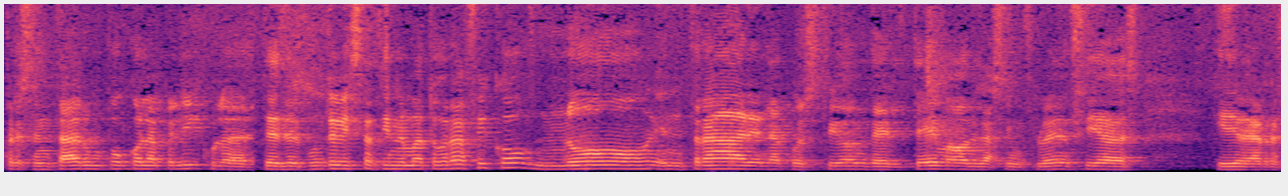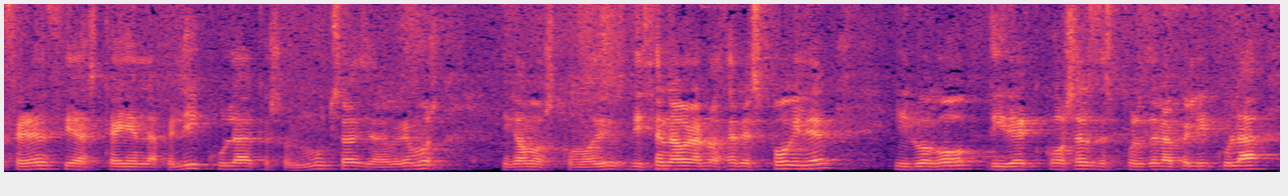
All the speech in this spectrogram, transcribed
presentar un poco la película desde el punto de vista cinematográfico, no entrar en la cuestión del tema o de las influencias y de las referencias que hay en la película, que son muchas, ya veremos, digamos, como dicen ahora, no hacer spoiler, y luego diré cosas después de la película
